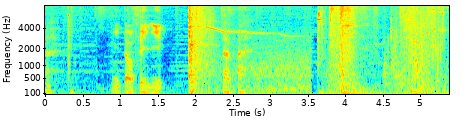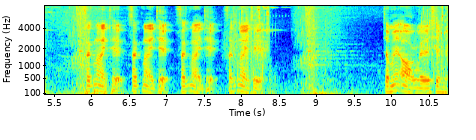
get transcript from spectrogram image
อะมีตัวฟรีอีก จัดไป สักหน่อยเถอะ สักหน่อยเถอะ สักหน่อยเถอะ สักหน่อยเถอะ จะไม่ออกเลยใช่ไหม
